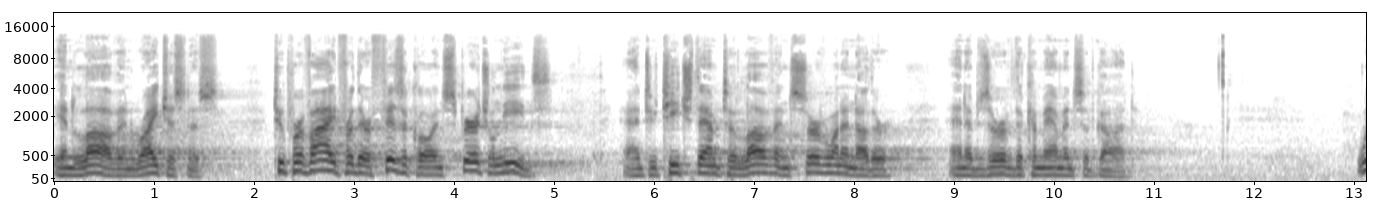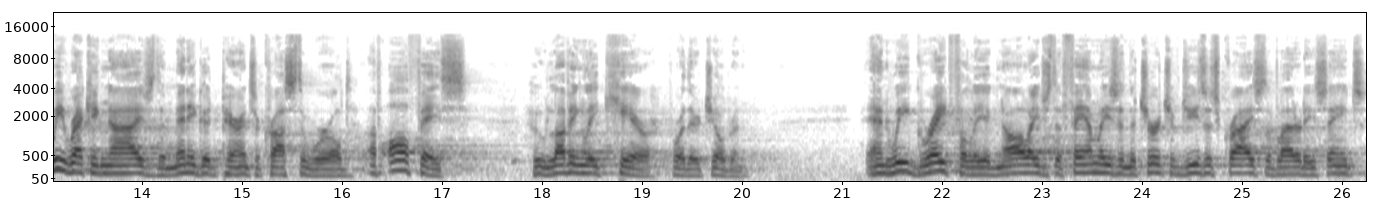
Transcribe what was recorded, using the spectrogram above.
in love and righteousness, to provide for their physical and spiritual needs, and to teach them to love and serve one another and observe the commandments of God. We recognize the many good parents across the world of all faiths who lovingly care for their children. And we gratefully acknowledge the families in the Church of Jesus Christ of Latter day Saints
